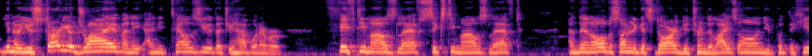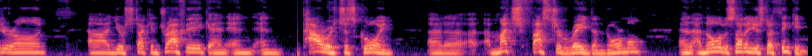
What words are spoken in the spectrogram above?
you know you start your drive and it, and it tells you that you have whatever 50 miles left 60 miles left and then all of a sudden it gets dark you turn the lights on you put the heater on uh, you're stuck in traffic and and and power is just going at a, a much faster rate than normal. And and all of a sudden you start thinking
